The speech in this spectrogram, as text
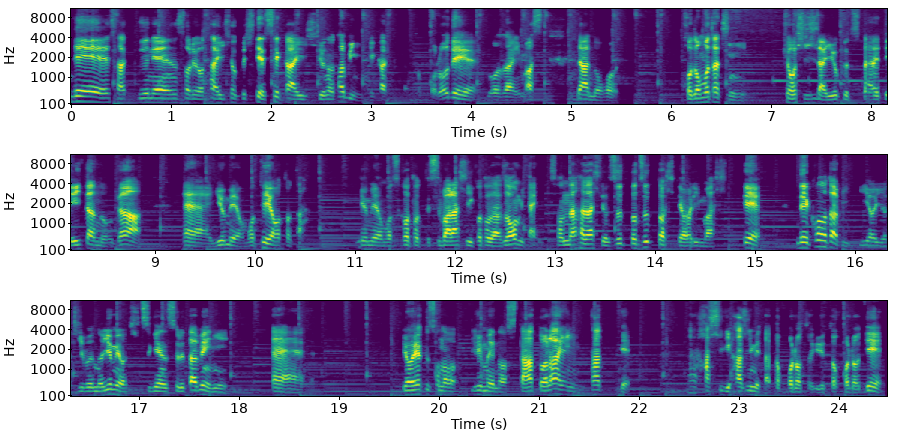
で、昨年それを退職して世界一周の旅に出かけたところでございます。で、あの、子供たちに教師時代よく伝えていたのが、えー夢を持てよとか、夢を持つことって素晴らしいことだぞみたいな、そんな話をずっとずっとしておりまして、で、この度、いよいよ自分の夢を実現するために、えーようやくその夢のスタートラインに立って、走り始めたところというところで、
